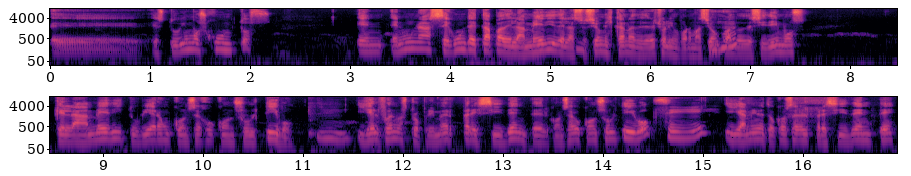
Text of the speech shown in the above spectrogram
eh, estuvimos juntos en, en una segunda etapa de la AMEDI, de la Asociación Mexicana de Derecho a la Información, cuando decidimos que la AMEDI tuviera un consejo consultivo. Mm, Y él fue nuestro primer presidente del consejo consultivo Sí. y a mí me tocó ser el presidente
